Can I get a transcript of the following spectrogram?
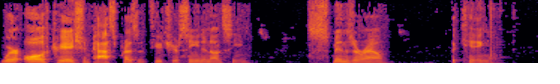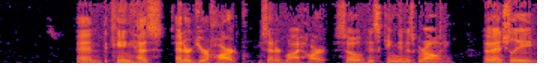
where all of creation, past, present, future, seen and unseen, spins around the king. And the king has entered your heart, he's entered my heart. So his kingdom is growing. Eventually,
